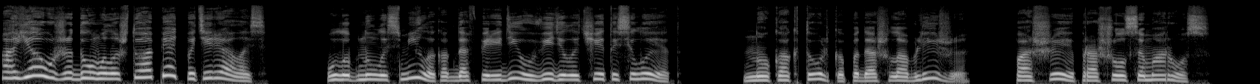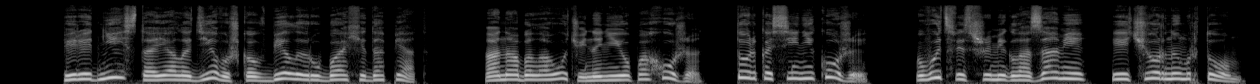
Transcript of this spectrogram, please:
«А я уже думала, что опять потерялась», улыбнулась Мила, когда впереди увидела чей-то силуэт. Но как только подошла ближе, по шее прошелся мороз. Перед ней стояла девушка в белой рубахе до пят. Она была очень на нее похожа, только синей кожей, выцветшими глазами и черным ртом.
